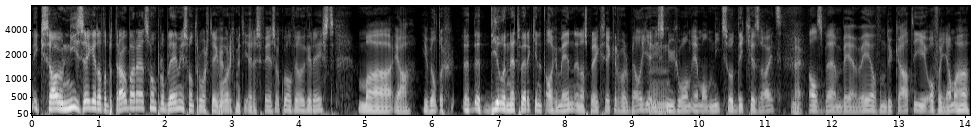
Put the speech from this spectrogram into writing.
ik zou niet zeggen dat de betrouwbaarheid zo'n probleem is, want er wordt tegenwoordig met die RSV's ook wel veel geraced. Maar ja, je wilt toch... Het, het dealernetwerk in het algemeen, en dan spreek ik zeker voor België, is Mhm. nu gewoon eenmaal niet zo dik gezaaid nee. als bij een BMW of een Ducati of een Yamaha.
